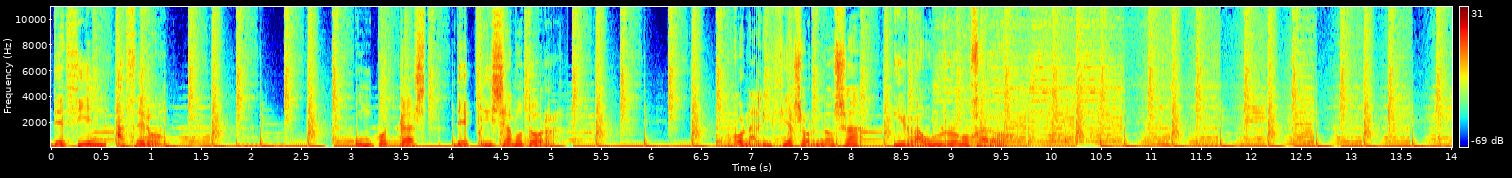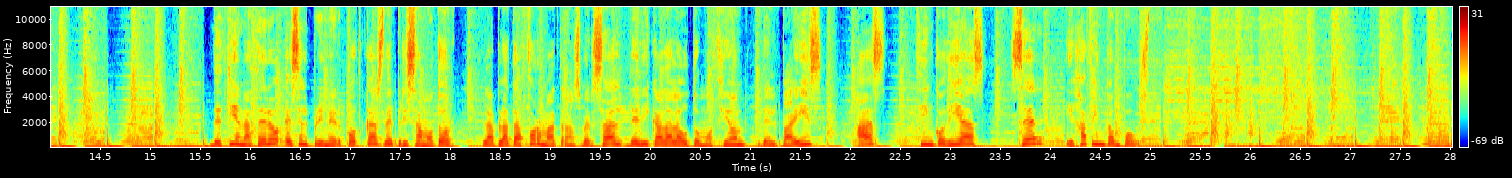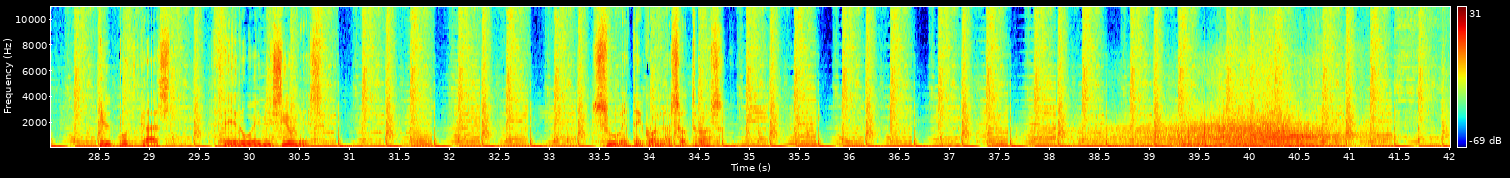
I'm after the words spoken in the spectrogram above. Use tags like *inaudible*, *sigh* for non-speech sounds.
De 100 a 0. Un podcast de Prisa Motor. Con Alicia Sornosa y Raúl Romojaro. De 100 a 0 es el primer podcast de Prisa Motor, la plataforma transversal dedicada a la automoción del país, AS, 5 días, SER y Huffington Post. El podcast Cero Emisiones. Súbete con nosotros.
